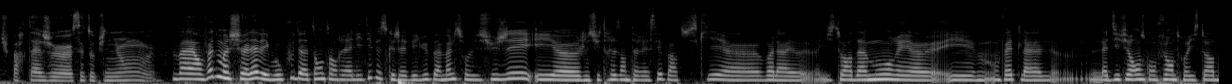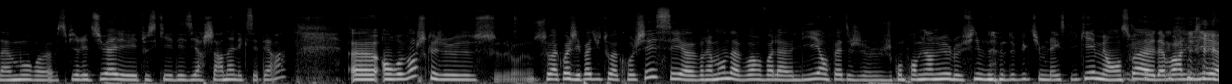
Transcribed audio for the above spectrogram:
tu partages euh, cette opinion. euh. Bah, en fait, moi, je suis allée avec beaucoup d'attentes en réalité parce que j'avais lu pas mal sur le sujet et je suis très intéressée par tout ce qui est voilà, histoire d'amour et, en fait la, différence qu'on fait entre histoire d'amour euh, spirituel et tout ce qui est désir charnel, etc. Euh, en revanche, que je, ce, à quoi j'ai pas du tout accroché, c'est euh, vraiment d'avoir voilà lié. En fait, je, je comprends bien mieux le film depuis que tu me l'as expliqué, mais en soi, euh, d'avoir lié,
